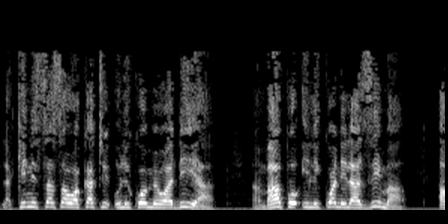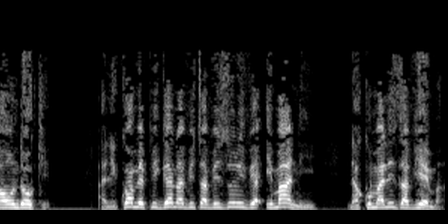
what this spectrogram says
lakini sasa wakati ulikuwa umewadia ambapo ilikuwa ni lazima aondoke. Alikuwa amepigana vita vizuri vya imani na kumaliza vyema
